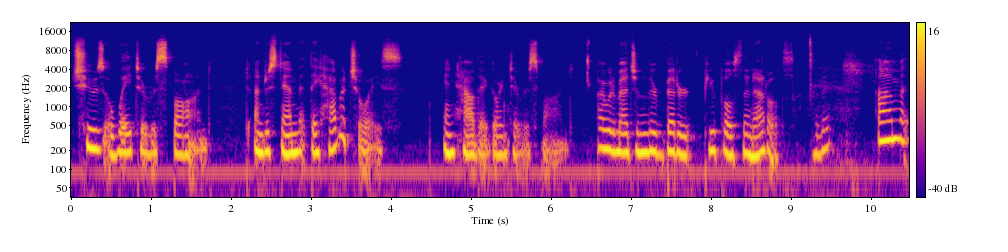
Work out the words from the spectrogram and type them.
choose a way to respond, to understand that they have a choice in how they're going to respond. I would imagine they're better pupils than adults, are they? Um,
